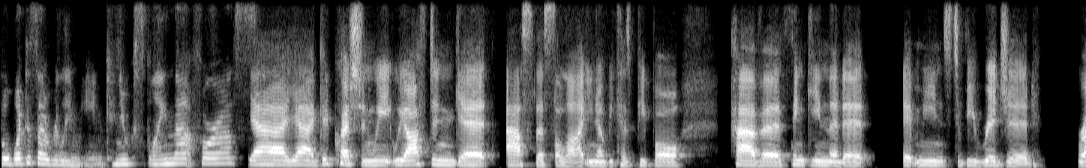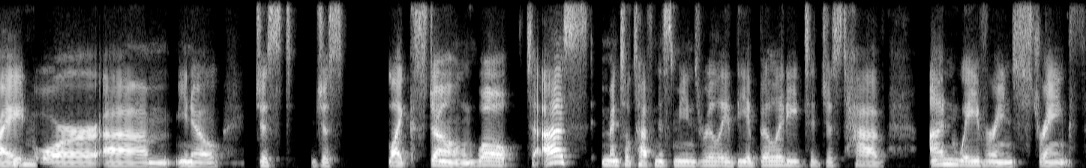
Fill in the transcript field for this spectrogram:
but what does that really mean? Can you explain that for us? Yeah, yeah, good question. We we often get asked this a lot, you know, because people have a thinking that it it means to be rigid, right? Mhm. Or um, you know, just just like stone. Well, to us, mental toughness means really the ability to just have unwavering strength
